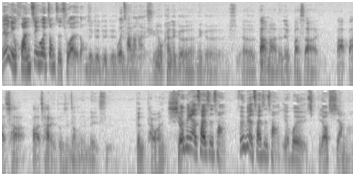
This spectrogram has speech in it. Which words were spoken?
因为你环境会种植出来的东西，对对对对，不会差到哪去。因为我看那个那个呃大马的那个巴萨巴巴叉巴叉也都是长得很类似，跟台湾很像。菲律宾的菜市场，菲律宾的菜市场也会比较像啊，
